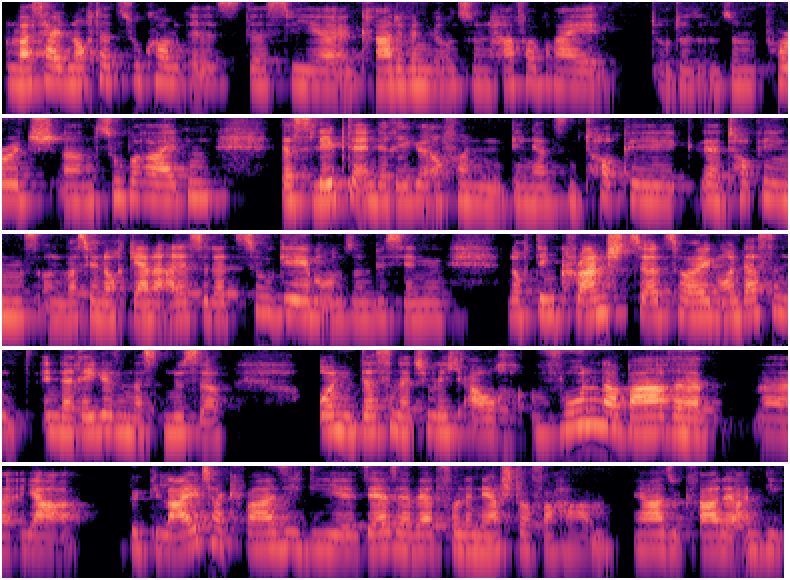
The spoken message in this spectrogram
und was halt noch dazu kommt, ist, dass wir, gerade wenn wir uns so einen Haferbrei oder so ein Porridge ähm, zubereiten, das lebt ja in der Regel auch von den ganzen Topic, äh, Toppings und was wir noch gerne alles so dazugeben, um so ein bisschen noch den Crunch zu erzeugen. Und das sind in der Regel sind das Nüsse. Und das sind natürlich auch wunderbare äh, ja, Begleiter quasi, die sehr, sehr wertvolle Nährstoffe haben. Ja, also gerade an die,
